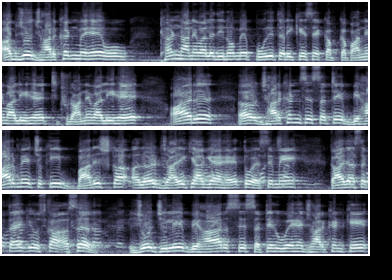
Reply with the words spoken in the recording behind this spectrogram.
अब जो झारखंड में है वो ठंड आने वाले दिनों में पूरी तरीके से कपकपाने वाली है, ठिठुराने वाली है और झारखंड से सटे बिहार में चूँकि बारिश का अलर्ट जारी किया गया है तो ऐसे में कहा जा सकता है कि उसका असर जो ज़िले बिहार से सटे हुए हैं झारखंड के,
